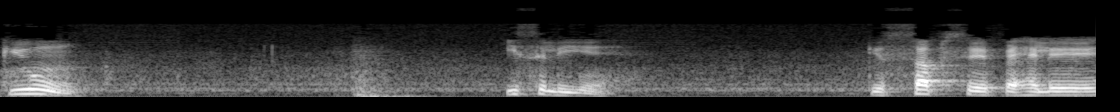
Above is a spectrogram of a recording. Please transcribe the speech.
کیوں؟ اس لیے کہ سب سے پہلے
